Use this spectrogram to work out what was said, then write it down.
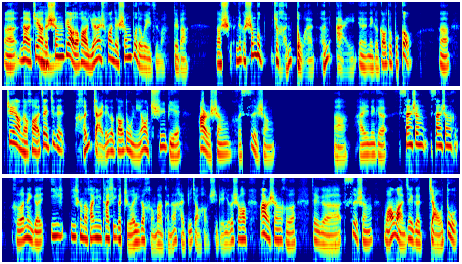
呃，那这样的声调的话，原来是放在声部的位置嘛，对吧？啊，是那个声部就很短很矮，呃，那个高度不够啊。这样的话，在这个很窄的一个高度，你要区别二声和四声啊，还有那个三声、三声和那个一一声的话，因为它是一个折一个横吧，可能还比较好区别。有的时候二声和这个四声，往往这个角度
